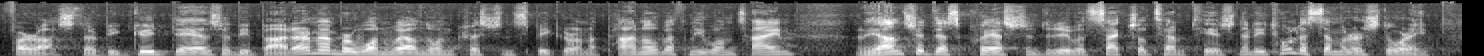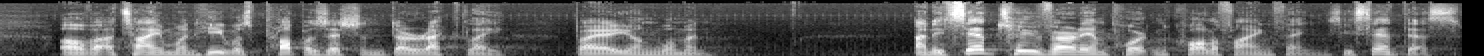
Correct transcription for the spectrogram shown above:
for us. There'll be good days, there'll be bad. I remember one well known Christian speaker on a panel with me one time, and he answered this question to do with sexual temptation, and he told a similar story of a time when he was propositioned directly by a young woman. And he said two very important qualifying things. He said this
